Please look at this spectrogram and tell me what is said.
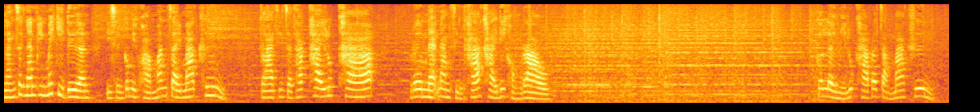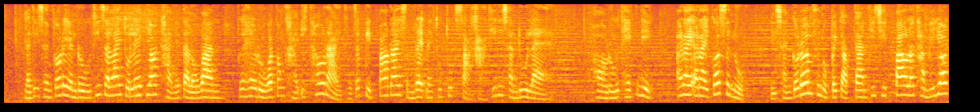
หลังจากนั้นเพียงไม่กี่เดือน ดิฉันก็มีความมั่นใจมากขึ้น กล้าที่จะทักทายลูกค้า เริ่มแนะนำสินค้าขายดีของเรา ก็เลยมีลูกค้าประจำมากขึ้น และดิฉันก็เรียนรู้ที่จะไล่ตัวเลขยอดขายในแต่ละวัน เพื่อให้รู้ว่าต้องขายอีกเท่าไหร่ ถึงจะปิดเป้าได้สำเร็จในทุกๆ สาขาที่ดิฉันดูแล พอรู้เทคนิค อะไรๆก็สนุก ดิฉันก็เริ่มสนุกไปกับการพิชิตเป้าและทำให้ยอด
